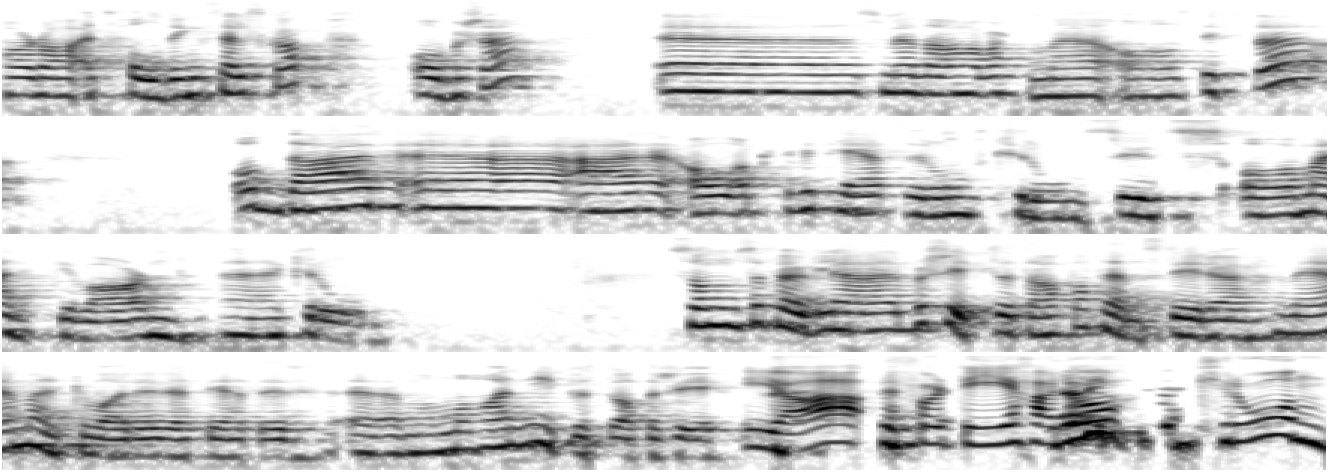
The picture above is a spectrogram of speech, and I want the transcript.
har da et holdingselskap over seg. som jeg da har vært med å stifte. Og der er all aktivitet rundt Kronsuits og merkevaren Kron. Som selvfølgelig er beskyttet av Patentstyret med merkevarerettigheter. Eh, man må ha en IP-strategi. Ja, fordi hallo, Kron,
